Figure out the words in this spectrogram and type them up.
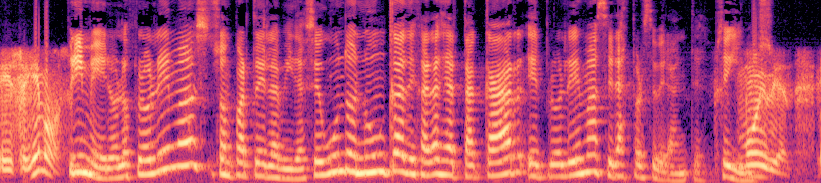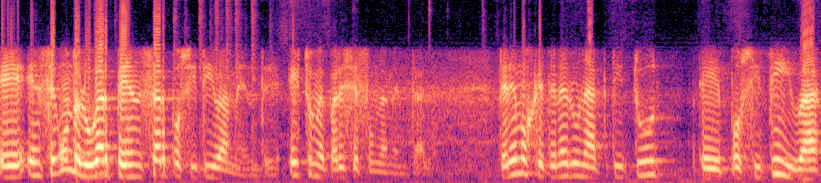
Eh, ¿Seguimos? Primero, los problemas son parte de la vida. Segundo, nunca dejarás de atacar el problema, serás perseverante. Seguimos. Muy bien. Eh, en segundo lugar, pensar positivamente. Esto me parece fundamental. Tenemos que tener una actitud eh, positiva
